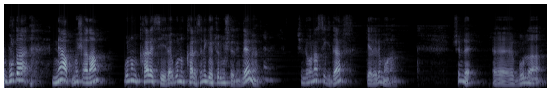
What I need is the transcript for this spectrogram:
Burada ne yapmış adam? Bunun karesiyle bunun karesini götürmüş dedin değil mi? Evet. Şimdi o nasıl gider? Gelelim ona. Şimdi eee, burada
